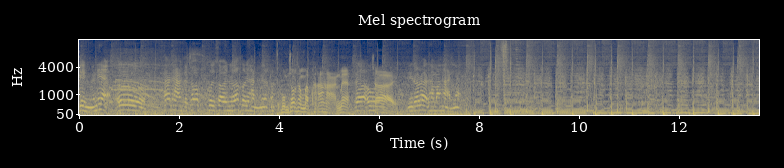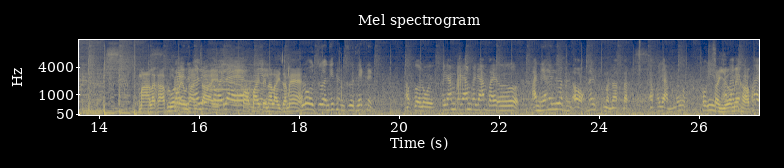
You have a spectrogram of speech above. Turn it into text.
เก่งนะเนี่ย เออ ถ้าทางจะชอบเคยซอยเนื้อเคยหั่นเนื้อ ผมชอบทำแบบอาหารแม่ เออเออใช่ ดีแล้วแหละทำอาหารน่ะมาแล้วครับ รวดเร็วทันใจ ได้เนื้อเรียบร้อยแล้ว ต่อไปเป็นอะไรจ๊ะแม่ โรยเกลือนิดนึงคือเทคนิค เอาเกลือโรยขยำขยำขยำไปเออ อันนี้ให้เลือดมันออกให้เหมือนแบบเอาขยำลูกเก้าอี้ใส่เยอะไหมครับให้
